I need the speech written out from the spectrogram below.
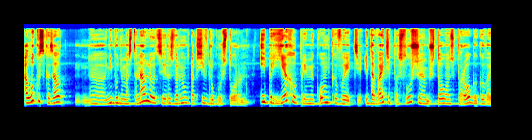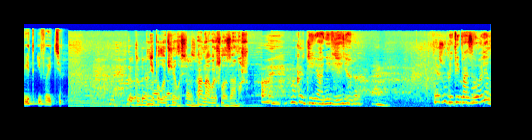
а Лука сказал, не будем останавливаться, и развернул такси в другую сторону. И приехал прямиком к Иветте. И давайте послушаем, что он с порога говорит Иветте. Не получилось. Она вышла замуж. Я не верю. И ты позволил?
